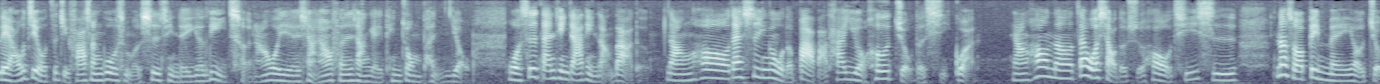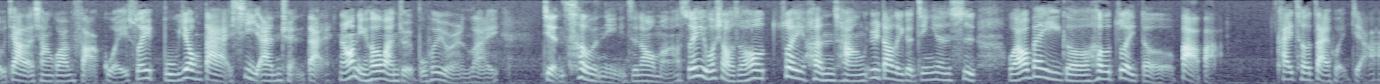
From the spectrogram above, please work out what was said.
了解我自己发生过什么事情的一个历程，然后我也想要分享给听众朋友。我是单亲家庭长大的，然后但是因为我的爸爸他有喝酒的习惯，然后呢，在我小的时候，其实那时候并没有酒驾的相关法规，所以不用带系安全带，然后你喝完酒也不会有人来。检测你，你知道吗？所以我小时候最很常遇到的一个经验是，我要被一个喝醉的爸爸开车载回家。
